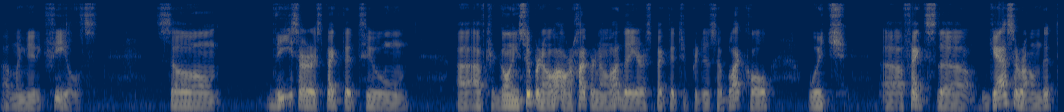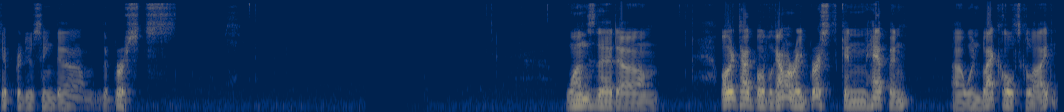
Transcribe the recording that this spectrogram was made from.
magnetic fields. So um, these are expected to uh, after going supernova or hypernova, they are expected to produce a black hole, which uh, affects the gas around it, uh, producing the, the bursts. Ones that um, other type of gamma ray bursts can happen uh, when black holes collide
